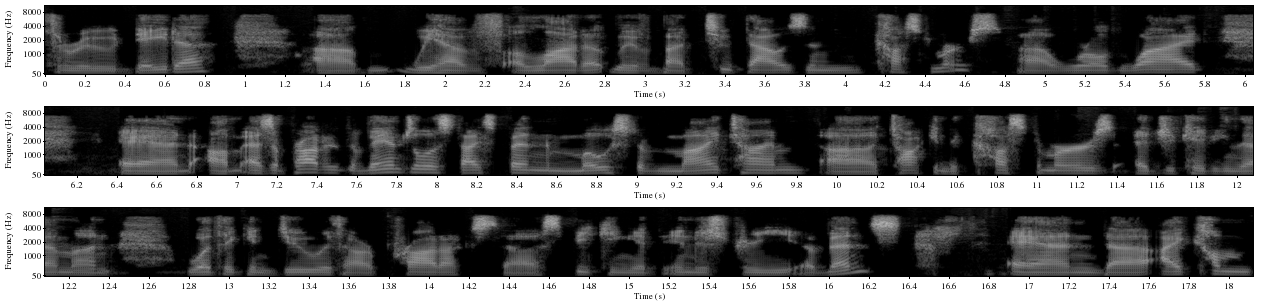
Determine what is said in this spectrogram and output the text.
through data. Um, we have a lot of, we have about 2,000 customers uh, worldwide. And um, as a product evangelist, I spend most of my time uh, talking to customers, educating them on what they can do with our products, uh, speaking at industry events. And uh, I come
